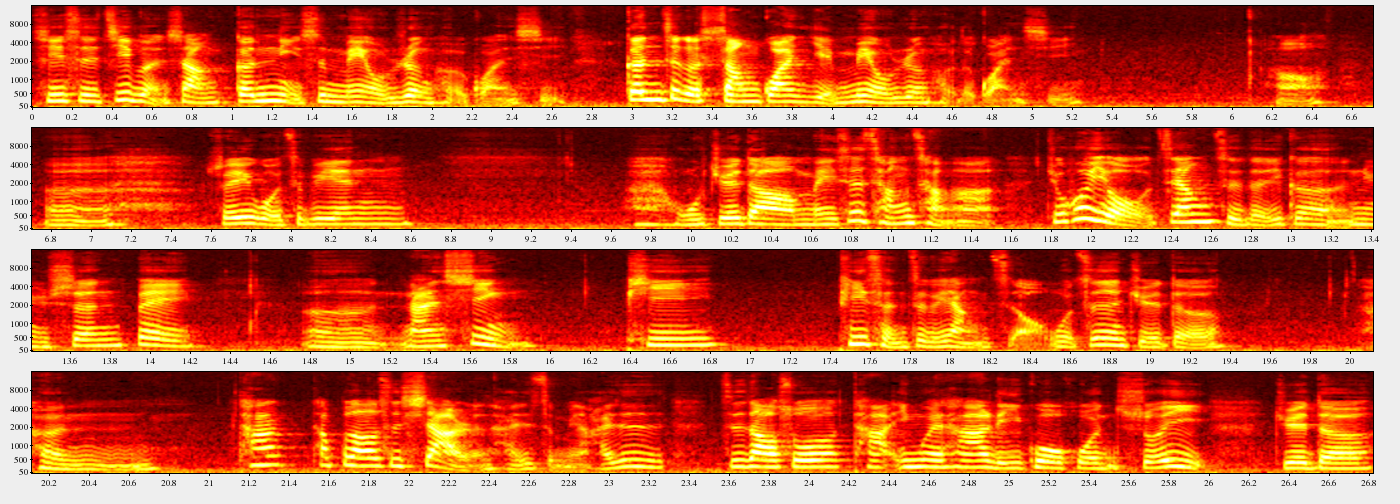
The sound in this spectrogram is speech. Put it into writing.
其实基本上跟你是没有任何关系，跟这个伤官也没有任何的关系。好，嗯，所以我这边啊，我觉得每次常常啊，就会有这样子的一个女生被。嗯，男性 P P 成这个样子哦，我真的觉得很他他不知道是吓人还是怎么样，还是知道说他因为他离过婚，所以觉得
